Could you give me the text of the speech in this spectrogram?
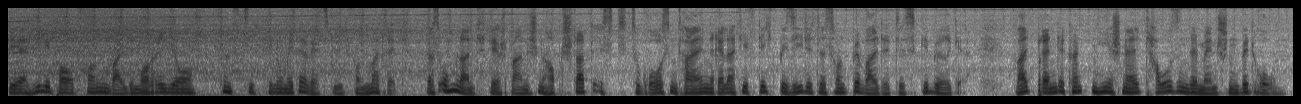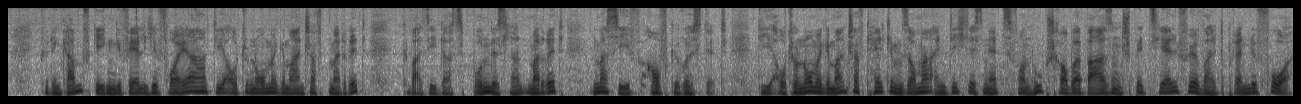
Der Heliport von Valdemorrillo, 50 Kilometer westlich von Madrid. Das Umland der spanischen Hauptstadt ist zu großen Teilen relativ dicht besiedeltes und bewaldetes Gebirge. Waldbrände könnten hier schnell tausende Menschen bedrohen. Für den Kampf gegen gefährliche Feuer hat die autonome Gemeinschaft Madrid, quasi das Bundesland Madrid, massiv aufgerüstet. Die autonome Gemeinschaft hält im Sommer ein dichtes Netz von Hubschrauberbasen speziell für Waldbrände vor.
